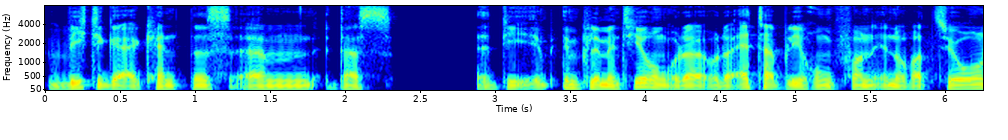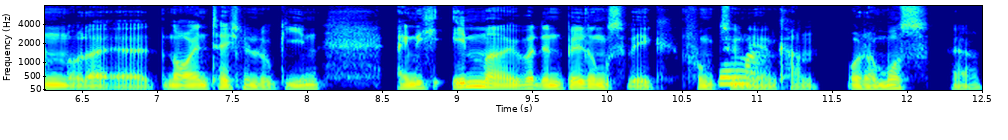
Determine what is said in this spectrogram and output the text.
wichtige Erkenntnis, ähm, dass äh, die Implementierung oder, oder Etablierung von Innovationen oder äh, neuen Technologien eigentlich immer über den Bildungsweg funktionieren immer. kann oder muss. Ja.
